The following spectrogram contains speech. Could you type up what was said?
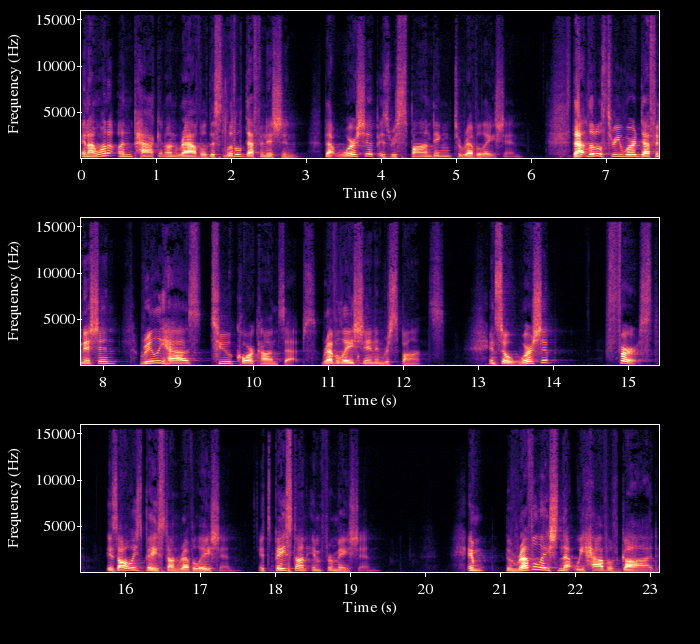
And I want to unpack and unravel this little definition that worship is responding to revelation. That little three word definition really has two core concepts revelation and response. And so, worship first is always based on revelation, it's based on information. And the revelation that we have of God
